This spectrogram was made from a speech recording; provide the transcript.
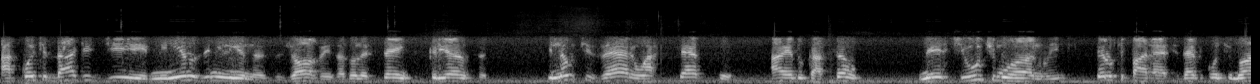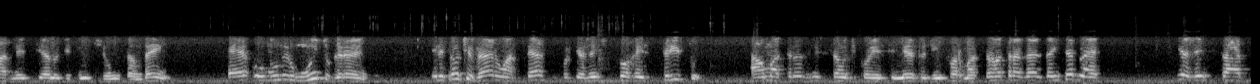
A quantidade de meninos e meninas, jovens, adolescentes, crianças, que não tiveram acesso à educação neste último ano e, pelo que parece, deve continuar nesse ano de 21 também, é um número muito grande. Eles não tiveram acesso porque a gente ficou restrito a uma transmissão de conhecimento, de informação através da internet. E a gente sabe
